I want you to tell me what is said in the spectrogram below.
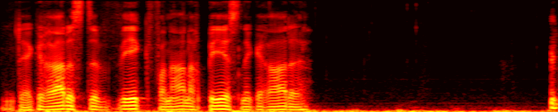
Der geradeste Weg von A nach B ist eine Gerade.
